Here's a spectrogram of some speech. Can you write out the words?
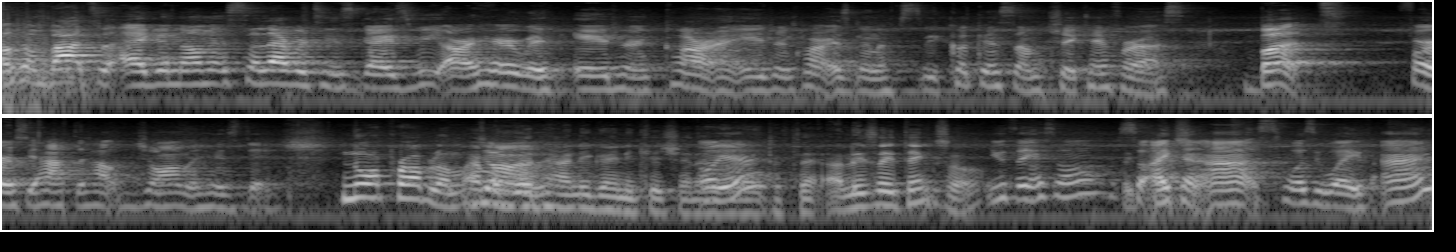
Welcome back to Eggonomics Celebrities, guys. We are here with Adrian Clarke, and Adrian Clarke is going to be cooking some chicken for us. But first, you have to help John with his dish. No problem. I'm John. a good handy guy in the kitchen. Oh, yeah? At least I think so. You think so? so think I can so. ask, what's your wife, Anne?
